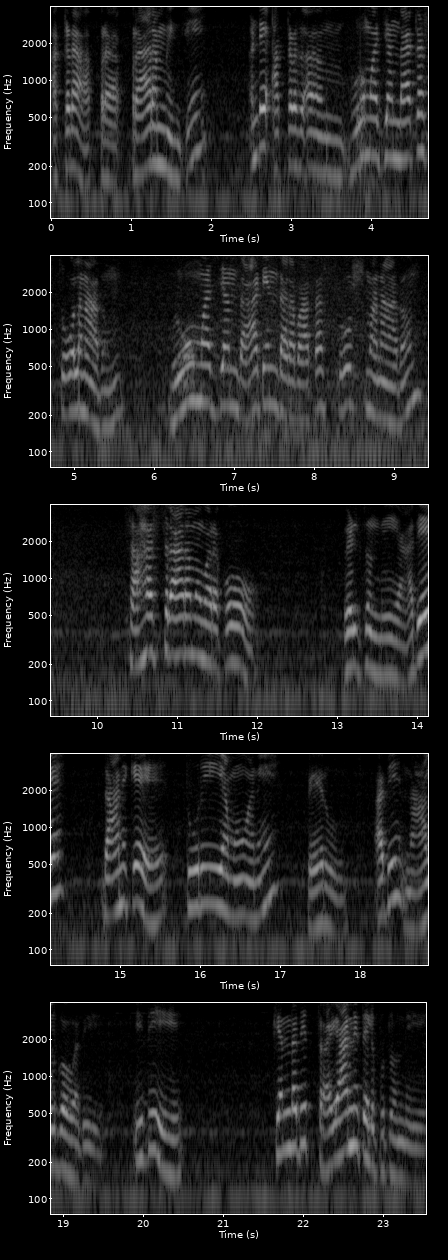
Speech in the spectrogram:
అక్కడ ప్ర ప్రారంభించి అంటే అక్కడ భూమధ్యం దాకా స్థూలనాదం. భూమధ్యం దాటిన తర్వాత సూక్ష్మనాదం సహస్రారం వరకు వెళ్తుంది. అదే దానికే తురీయము అని పేరు. అది నాలుగవది. ఇది కిందది త్రయాన్ని తెలుపుతుంది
